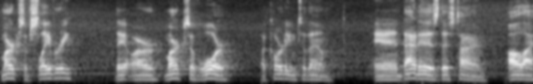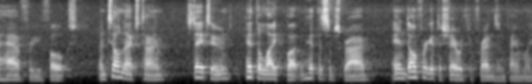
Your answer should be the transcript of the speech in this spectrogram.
marks of slavery, they are marks of war, according to them. And that is this time all I have for you folks. Until next time, stay tuned, hit the like button, hit the subscribe, and don't forget to share with your friends and family.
